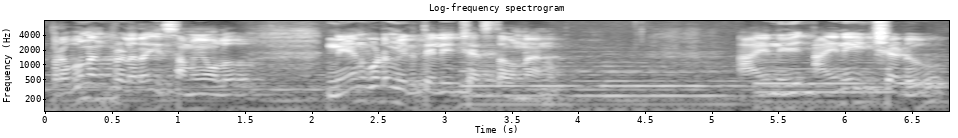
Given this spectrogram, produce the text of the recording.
ప్రభునంతులరా ఈ సమయంలో నేను కూడా మీకు తెలియచేస్తా ఉన్నాను. ఆయన ఆయనే ఇచ్చాడు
